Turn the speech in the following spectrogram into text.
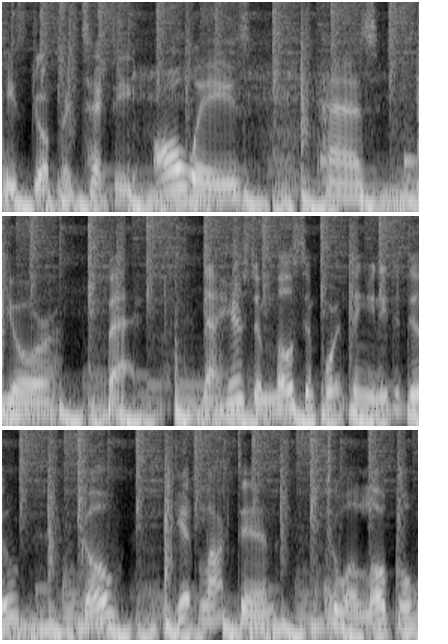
He's your protector. He always has your back. Now, here's the most important thing you need to do: go get locked in to a local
